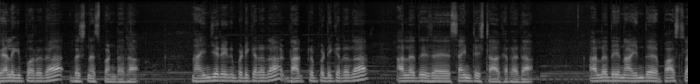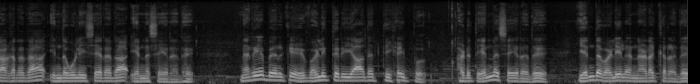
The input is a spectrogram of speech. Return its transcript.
வேலைக்கு போகிறதா பிஸ்னஸ் பண்ணுறதா நான் இன்ஜினியரிங் படிக்கிறதா டாக்டர் படிக்கிறதா அல்லது சயின்டிஸ்ட் ஆகிறதா? அல்லது நான் இந்த பாஸ்டர் ஆகிறதா இந்த ஒளி செய்கிறதா என்ன செய்கிறது நிறைய பேருக்கு வழி தெரியாத திகைப்பு. அடுத்து என்ன செய்கிறது எந்த வழியில் நடக்கிறது?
